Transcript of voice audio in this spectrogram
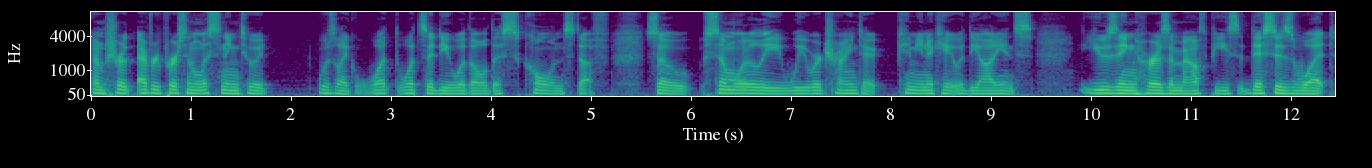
I'm sure every person listening to it was like, what, what's the deal with all this colon stuff? So similarly, we were trying to communicate with the audience using her as a mouthpiece. This is what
